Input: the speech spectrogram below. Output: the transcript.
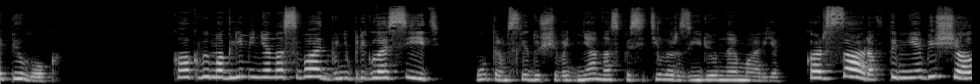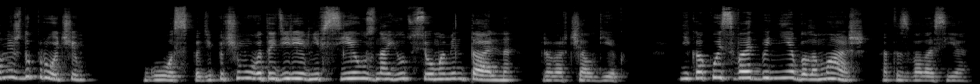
Эпилог. «Как вы могли меня на свадьбу не пригласить?» Утром следующего дня нас посетила разъяренная Марья. «Корсаров, ты мне обещал, между прочим!» «Господи, почему в этой деревне все узнают все моментально?» – проворчал Гек. «Никакой свадьбы не было, Маш», – отозвалась я.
